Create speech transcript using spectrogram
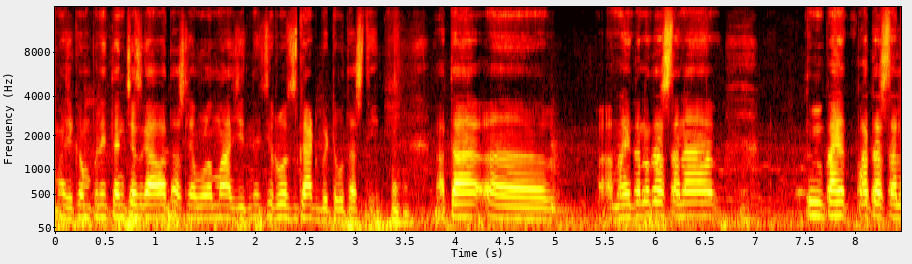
माझी कंपनी त्यांच्याच गावात असल्यामुळं माझी त्याची रोज गाठ भेट होत असते आता मैदानात असताना तुम्ही पाह पाहत असाल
